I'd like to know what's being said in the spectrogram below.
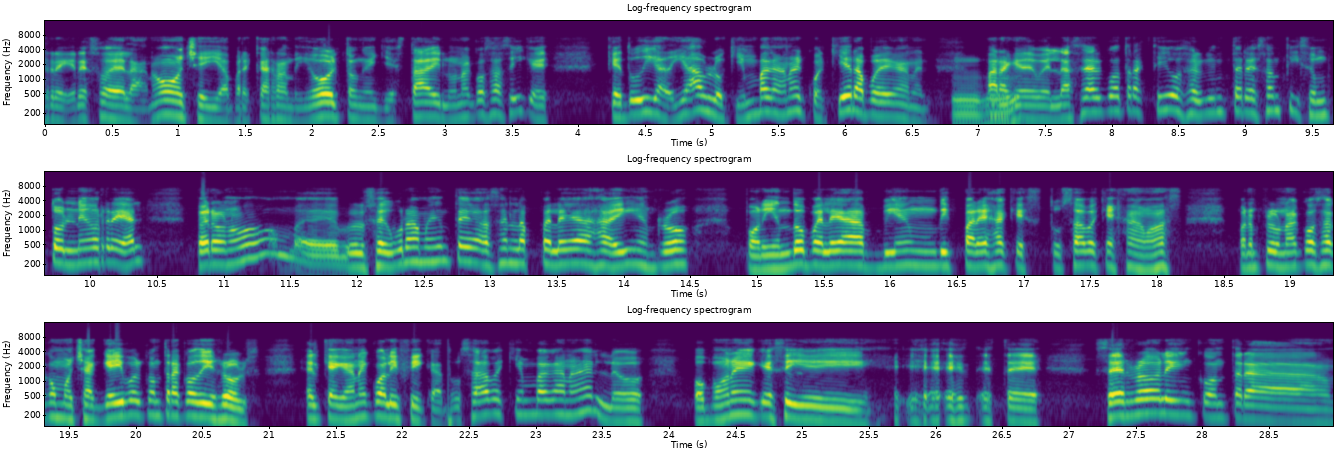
regreso de la noche y aparezca Randy Orton, el Style, una cosa así que, que tú digas, diablo, ¿quién va a ganar? Cualquiera puede ganar. Para que de verdad sea algo atractivo, sea algo interesante y sea un torneo real. Pero no, eh, seguramente hacen las peleas ahí en Raw, poniendo peleas bien disparejas que tú sabes que jamás, por ejemplo, una cosa como Chuck Gable contra Cody Rolls, el que gane cualifica, tú sabes quién va a ganar, o, o pone que si este Seth Rollins contra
